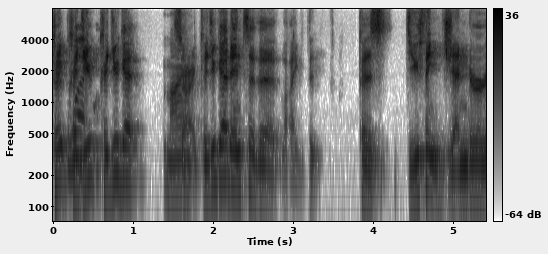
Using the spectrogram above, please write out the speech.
could, could you could you get sorry? Could you get into the like the because do you think gender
